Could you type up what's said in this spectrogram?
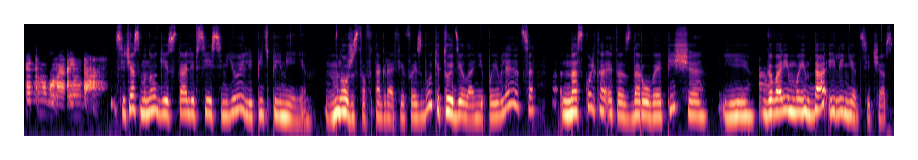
Поэтому говорим «да». Сейчас многие стали всей семьей лепить пельмени. Множество фотографий в Фейсбуке, то и дело они появляются. Насколько это здоровая пища? И говорим мы им «да» или «нет» сейчас?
